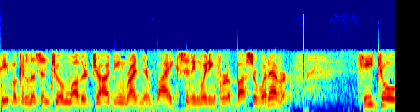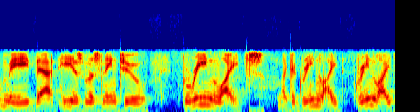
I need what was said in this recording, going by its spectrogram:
People can listen to them while they're jogging, riding their bike, sitting waiting for a bus or whatever. He told me that he is listening to Green Lights, like a green light, Green Lights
